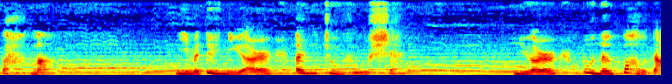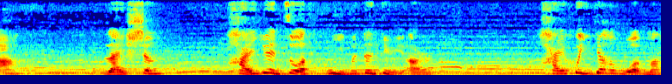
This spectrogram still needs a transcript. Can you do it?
爸妈，你们对女儿恩重如山，女儿不能报答，来生还愿做你们的女儿，还会要我吗？”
